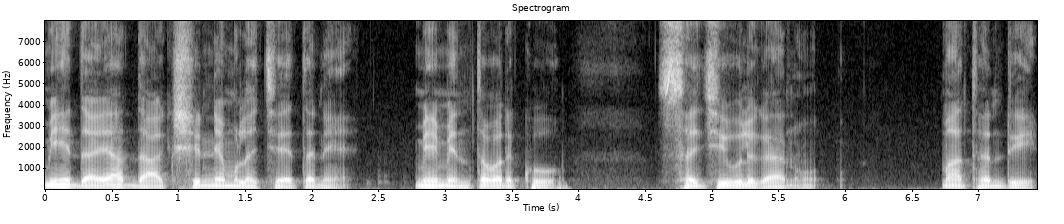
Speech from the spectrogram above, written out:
మీ దయా దాక్షిణ్యముల చేతనే మేమింతవరకు సజీవులుగాను మా తండ్రి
